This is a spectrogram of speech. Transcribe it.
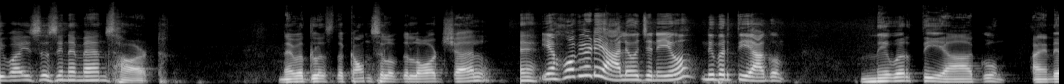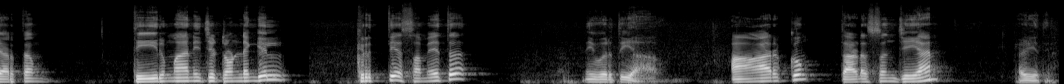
devices in a man's heart. Nevertheless, the counsel of the Lord shall യഹോവയുടെ ആലോചനയോ നിവൃത്തിയാകും. നിവൃത്തിയാകും. അതിന്റെ അർത്ഥം തീരുമാനിച്ചിട്ടുണ്ടെങ്കിൽ കൃത്യസമയത്ത് നിവൃത്തിയാകും. ആർക്കും തടസ്സം ചെയ്യാൻ കഴിയത്തില്ല.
